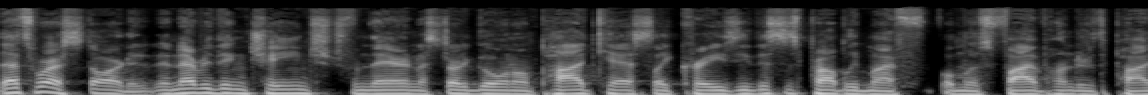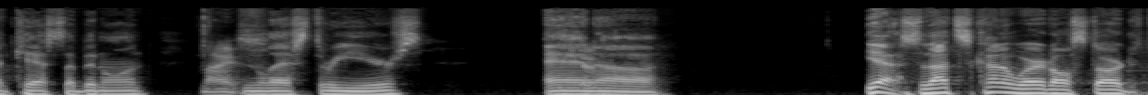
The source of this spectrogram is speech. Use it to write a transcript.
that's where I started, and everything changed from there. And I started going on podcasts like crazy. This is probably my f- almost 500th podcast I've been on nice. in the last three years, and uh, yeah, so that's kind of where it all started.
